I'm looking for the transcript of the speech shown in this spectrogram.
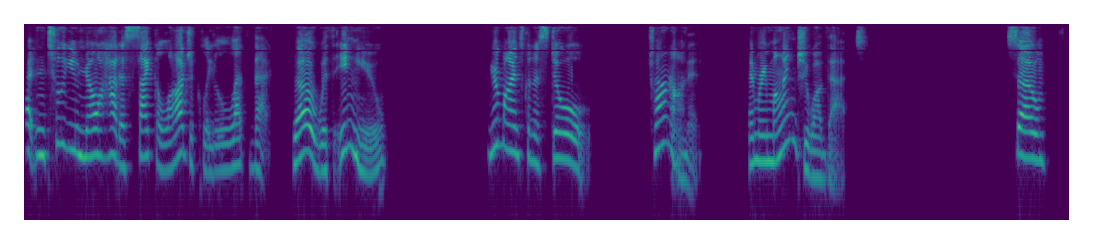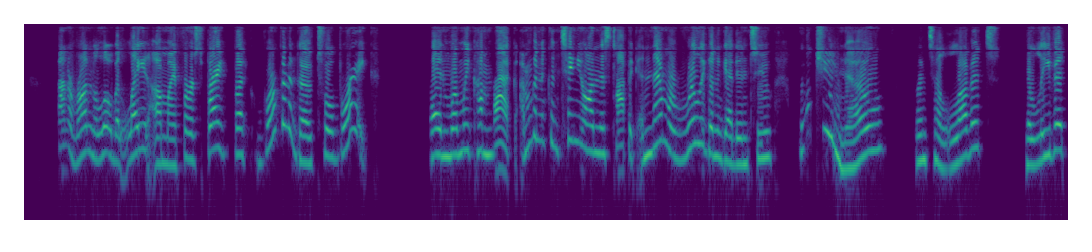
But until you know how to psychologically let that go within you, your mind's going to still turn on it and remind you of that. So, kind of running a little bit late on my first break, but we're going to go to a break. And when we come back, I'm going to continue on this topic and then we're really going to get into what you know when to love it, believe it,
